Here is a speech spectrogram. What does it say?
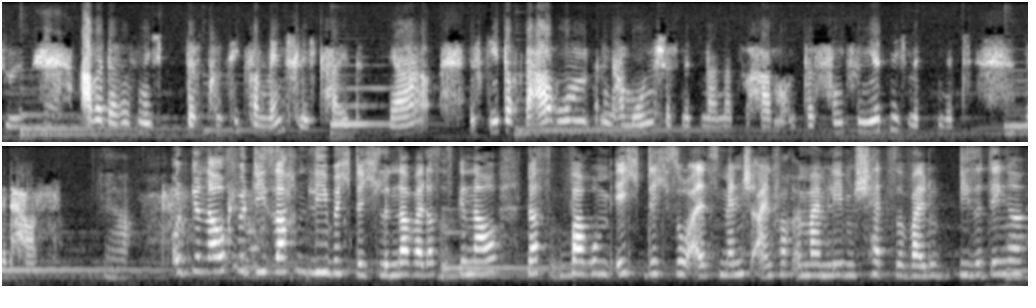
fühlen. Aber das ist nicht das Prinzip von Menschlichkeit. Ja, es geht doch darum, ein harmonisches Miteinander zu haben und das funktioniert nicht mit mit mit Hass. Ja. Und genau für die Sachen liebe ich dich, Linda, weil das ist genau das, warum ich dich so als Mensch einfach in meinem Leben schätze, weil du diese Dinge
